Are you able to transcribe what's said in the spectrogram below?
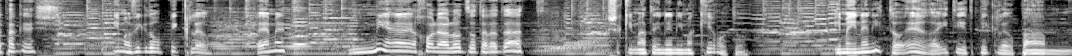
אפגש עם אביגדור פיקלר? באמת? מי היה יכול להעלות זאת על הדעת כשכמעט אינני מכיר אותו? אם אינני טועה, ראיתי את פיקלר פעם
